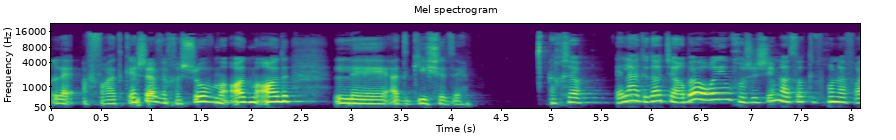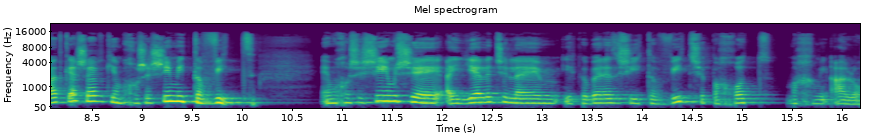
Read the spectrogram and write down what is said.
להפרעת קשב, וחשוב מאוד מאוד להדגיש את זה. עכשיו, אלה, את יודעת שהרבה הורים חוששים לעשות אבחון להפרעת קשב, כי הם חוששים מתווית. הם חוששים שהילד שלהם יקבל איזושהי תווית שפחות מחמיאה לו.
